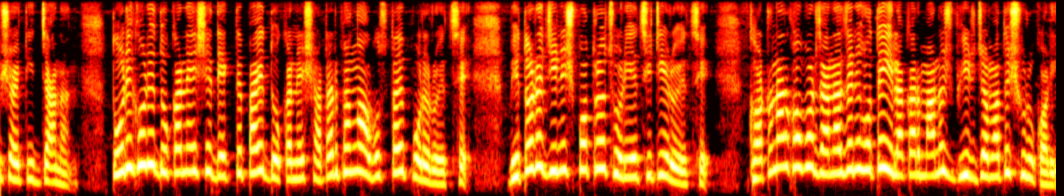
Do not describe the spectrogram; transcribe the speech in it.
বিষয়টি জানান। তড়িঘড়ি দোকানে এসে দেখতে পায় দোকানের শাটার ভাঙা অবস্থায় পড়ে রয়েছে। ভেতরে জিনিসপত্র ছড়িয়ে ছিটিয়ে রয়েছে। ঘটনার খবর জানাজানি হতে এলাকার মানুষ ভিড় জমাতে শুরু করে।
